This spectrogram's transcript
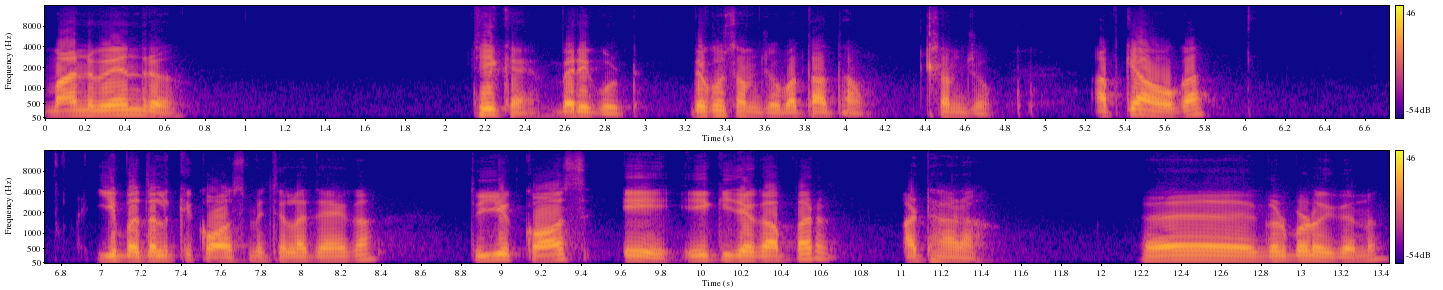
मानवेंद्र। ठीक है वेरी गुड देखो, समझो, बताता हूँ। समझो। अब क्या होगा? ये बदल के कॉस में चला जाएगा। तो ये कॉस ए ए की जगह पर अठारह। गड़बड़ होगा ना?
